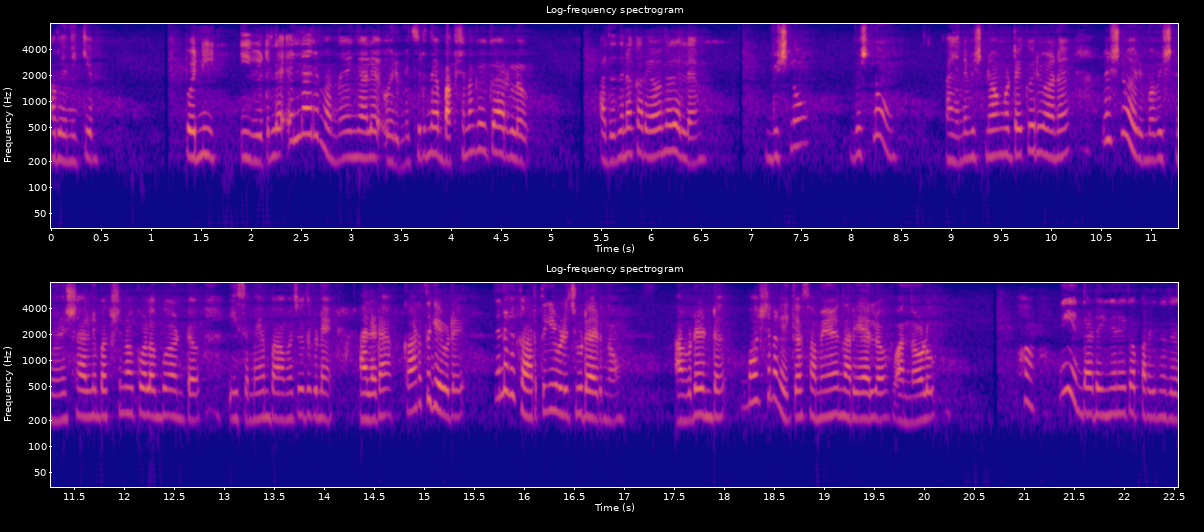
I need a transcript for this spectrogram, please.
അതെനിക്ക് പൊന്നി ഈ വീട്ടിലെ എല്ലാവരും വന്നു കഴിഞ്ഞാൽ ഒരുമിച്ചിരുന്ന് ഭക്ഷണം കഴിക്കാറുള്ളൂ. അത് നിനക്കറിയാവുന്നതല്ലേ? വിഷ്ണു വിഷ്ണു. അങ്ങനെ വിഷ്ണു അങ്ങോട്ടേക്ക് വരുവാണ്. വിഷ്ണു വരുമ്പോൾ വിഷ്ണുവിന് ശാലിനി ഭക്ഷണമൊക്കെ വിളമ്പുകയാണ് കേട്ടോ ഈ സമയം ഭാമ ചോദിക്കണേ അല്ലടാ കാർത്തിക എവിടെ നിനക്ക് കാർത്തികയെ വിളിച്ചുകൂടായിരുന്നോ? അവിടെ ഉണ്ട് ഭക്ഷണം കഴിക്കാൻ സമയമെന്നറിയാലോ വന്നോളൂ. ഹാ നീ എന്താണ് ഇങ്ങനെയൊക്കെ പറയുന്നത്?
